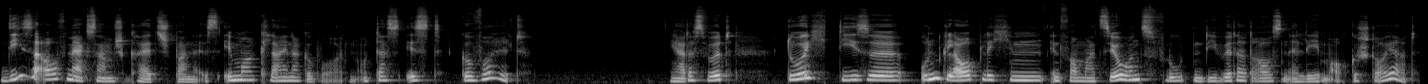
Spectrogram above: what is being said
diese Aufmerksamkeitsspanne ist immer kleiner geworden und das ist gewollt. Ja, das wird durch diese unglaublichen Informationsfluten, die wir da draußen erleben, auch gesteuert.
